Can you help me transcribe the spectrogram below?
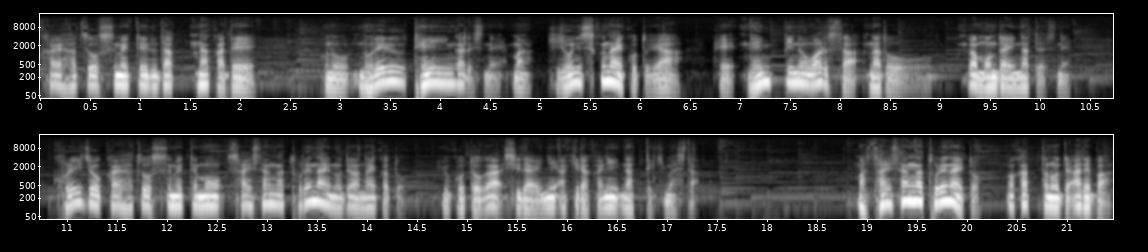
開発を進めている中で、この乗れる定員がですね、まあ、非常に少ないことや、え燃費の悪さなどが問題になってですね、これ以上開発を進めても採算が取れないのではないかということが次第に明らかになってきました。まあ、採算が取れないと分かったのであれば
